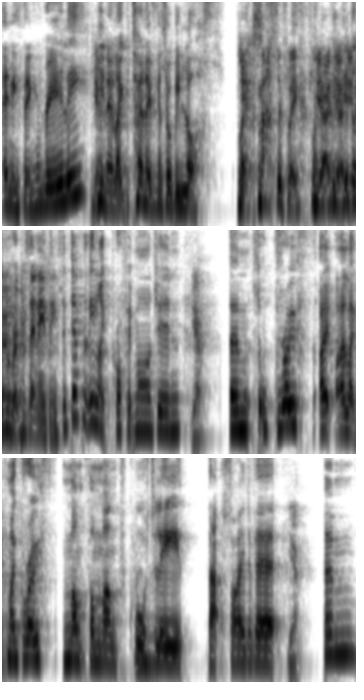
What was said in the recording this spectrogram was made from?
anything really. Yeah. You know, like turnover can still be lost, like Yes. massively. Like, Yeah, it, yeah, it doesn't yeah. represent anything. So definitely like profit margin, Yeah. Um, sort of growth. I, I like my growth month on month, quarterly, that side of it. Yeah. Um,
